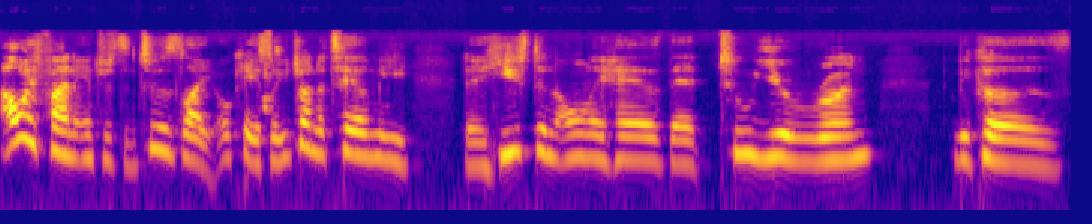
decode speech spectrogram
I always find it interesting too. It's like, okay, so you're trying to tell me that Houston only has that two year run because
